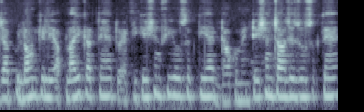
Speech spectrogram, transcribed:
जब लोन के लिए अप्लाई करते हैं तो एप्लीकेशन फ़ी हो सकती है डॉक्यूमेंटेशन चार्जेस हो सकते हैं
